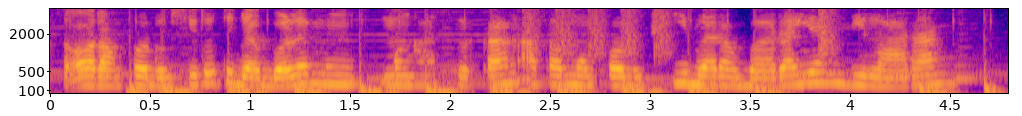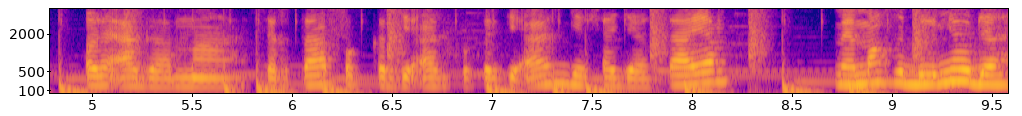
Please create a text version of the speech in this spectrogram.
seorang produksi itu tidak boleh menghasilkan atau memproduksi barang-barang yang dilarang oleh agama serta pekerjaan-pekerjaan jasa-jasa yang memang sebelumnya udah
